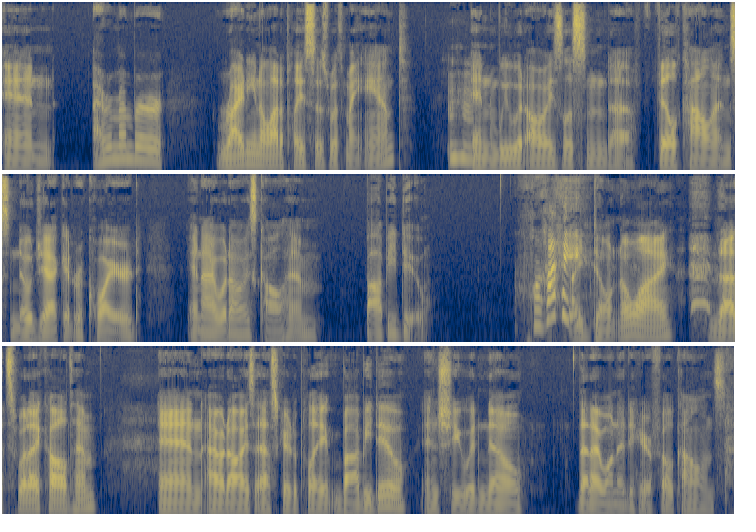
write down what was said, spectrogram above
And I remember riding a lot of places with my aunt, Mm-hmm. and we would always listen to Phil Collins' No Jacket Required, and I would always call him Bobby Doo. Why? I don't know why. That's what I called him. And I would always ask her to play Bobby Doo, and she would know that I wanted to hear Phil Collins.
